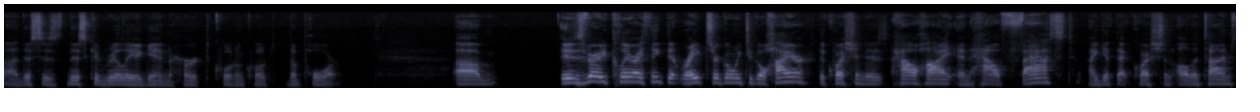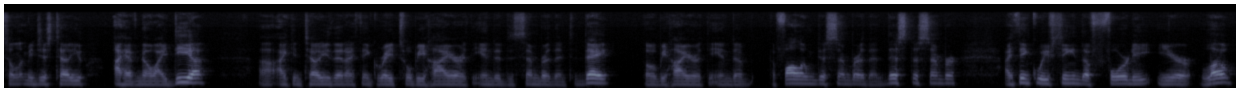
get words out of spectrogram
Uh, this is this could really again hurt quote unquote the poor. Um, it is very clear, I think, that rates are going to go higher. The question is how high and how fast. I get that question all the time, so let me just tell you, I have no idea. Uh, I can tell you that I think rates will be higher at the end of December than today. They'll be higher at the end of the following December than this December. I think we've seen the 40 year low.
